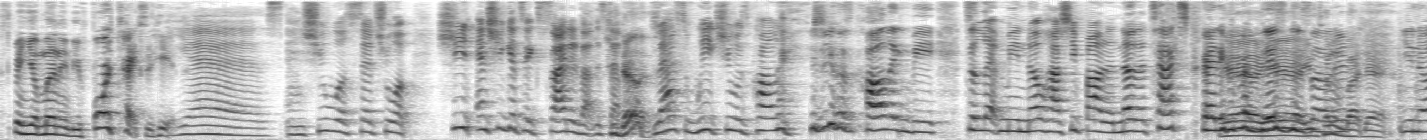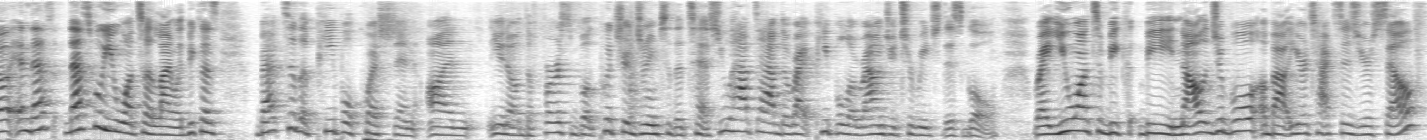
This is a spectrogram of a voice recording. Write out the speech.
spend your money before taxes hit. Yes, and she will set you up. She and she gets excited about this stuff. does. Last week she was calling. She was calling me to let me know how she found another tax credit Yeah, for yeah, business you told me about that. You know, and that's that's who you want to align with because back to the people question on you know the first book put your dream to the test. You have to have the right people around you to reach this goal right? You want to be be knowledgeable about your taxes yourself.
